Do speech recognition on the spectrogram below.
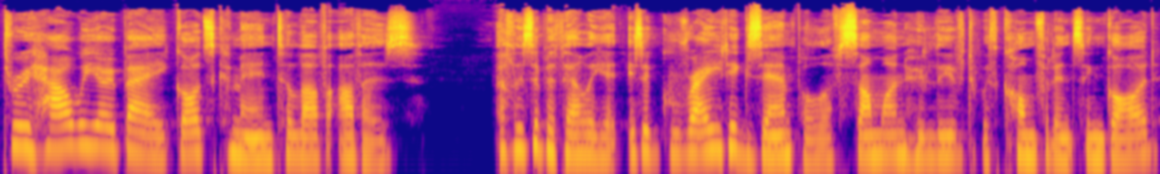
through how we obey God's command to love others. Elisabeth Elliot is a great example of someone who lived with confidence in God.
